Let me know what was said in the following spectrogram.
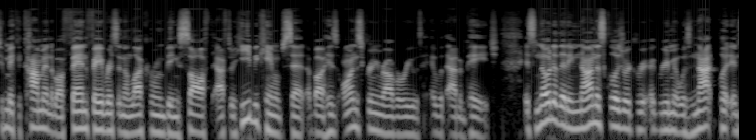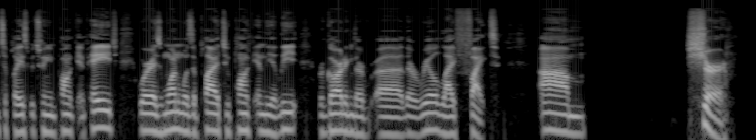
to make a comment about fan favorites in the locker room being soft after he became upset about his on-screen rivalry with, with Adam Page. It's noted that a non-disclosure agree- agreement was not put into place between Punk and Page, whereas one was applied to Punk and the Elite regarding their uh, their real life fight. Um, sure.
